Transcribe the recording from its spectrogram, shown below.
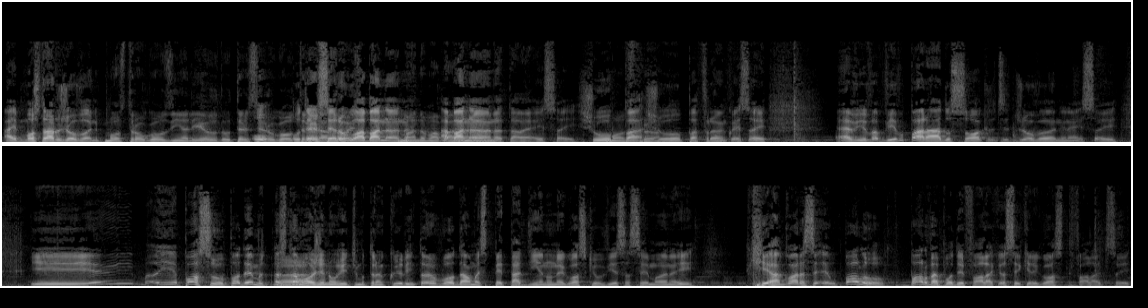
Aí mostraram o Giovanni. Mostrou o golzinho ali, o, o terceiro gol. O 3 a terceiro 2, gol, a banana. Manda uma a banana e tal. É isso aí. Chupa, Mostrou. chupa, Franco. É isso aí. É, viva, viva parado, Sócrates e Giovanni, né? Isso aí. E, e- e posso, podemos, nós estamos hoje num ritmo tranquilo, então eu vou dar uma espetadinha no negócio que eu vi essa semana aí. Que agora, o Paulo, Paulo vai poder falar, que eu sei que ele gosta de falar disso aí.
